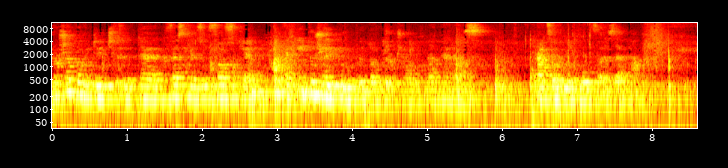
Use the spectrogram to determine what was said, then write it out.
Proszę powiedzieć y, te kwestie ZUS-owskie, jakiej dużej grupy dotyczą na teraz pracowników ZEPA? Y,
